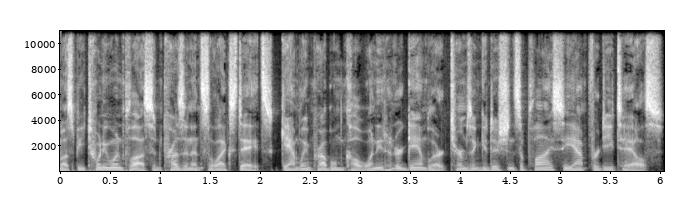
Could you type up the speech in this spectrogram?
Must be 21 plus and present in select states. Gambling problem? Call 1 800 GAMBLER. Terms and conditions apply. See app for details.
